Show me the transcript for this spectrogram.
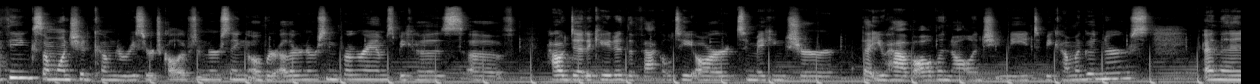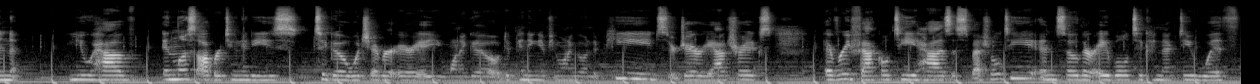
think someone should come to Research College of Nursing over other nursing programs because of how dedicated the faculty are to making sure that you have all the knowledge you need to become a good nurse. And then you have endless opportunities to go whichever area you want to go, depending if you want to go into peds or geriatrics. Every faculty has a specialty, and so they're able to connect you with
